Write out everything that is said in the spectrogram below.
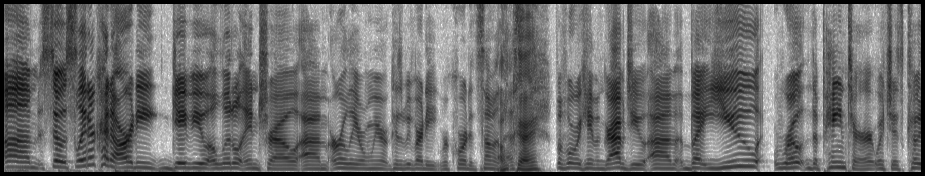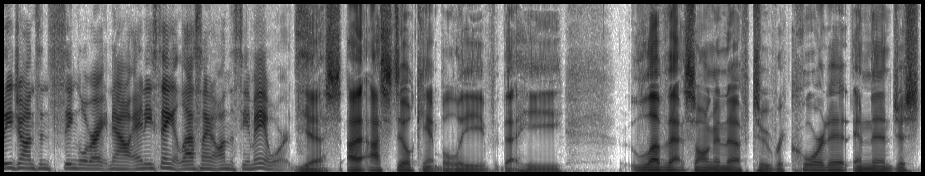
Um, so Slater kind of already gave you a little intro um, earlier when we were because we've already recorded some of this Okay. before we came and grabbed you. Um, but you wrote "The Painter," which is Cody Johnson's single right now, and he sang it last night on the CMA Awards. Yes, I, I still can't believe that he loved that song enough to record it, and then just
